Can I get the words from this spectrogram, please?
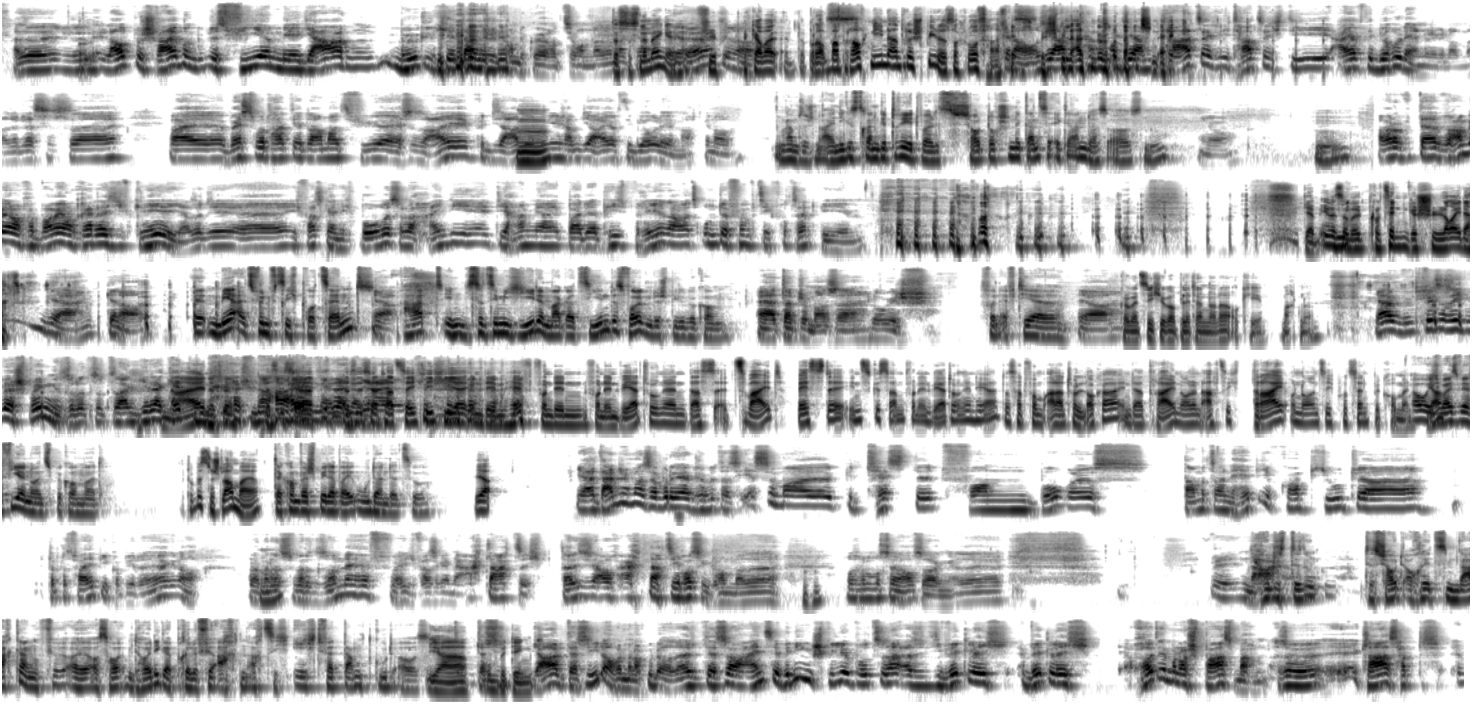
Also laut Beschreibung gibt es vier Milliarden mögliche Dungeon-Konfigurationen. Also das ist eine Menge. Ja, genau. man, man, braucht nie ein anderes Spiel, das ist doch großartig. Genau, und sie, haben, alle nur und sie haben tatsächlich, tatsächlich die Eye of the Beholder Engine genommen. Also das ist äh, weil Westwood hat ja damals für SSI, für diese Art mhm. haben die Eye of the Beholder gemacht, genau. Da haben sie schon einiges dran gedreht, weil es schaut doch schon eine ganze Ecke anders aus, ne? Ja. Mhm. Aber da, da waren wir auch, waren wir auch relativ gnädig. Also die, äh, ich weiß gar nicht, Boris oder Heidi, die haben ja bei der Peace Player damals unter 50 Prozent gegeben. die haben immer so mit Prozenten geschleudert. Ja, genau. Äh, mehr als 50 Prozent ja. hat in so ziemlich jedem Magazin das folgende Spiel bekommen. Ja, Dungeon Master, logisch. Von FTL. Ja. Können wir jetzt nicht überblättern, oder? Okay, macht nur. Ja, willst du das nicht überspringen? So, sozusagen jeder kennt Nein, natürlich. Nein, das ist ja, nein, das ist ja tatsächlich hier in dem Heft von den, von den Wertungen das zweitbeste insgesamt von den Wertungen her. Das hat vom Anatol Locker in der 389 93 Prozent bekommen. Oh, ich ja? weiß, wer 94 bekommen hat. Du bist ein Schlaumeier. Da kommen wir später bei U dann dazu. Ja. Ja, Dungeon Master wurde ja, glaube ich, das erste Mal getestet von Boris, damals ein Happy Computer. Ich glaube, das war Happy Computer, ja, genau. Oder war, mhm. das, war das Sonderheft? Weil ich weiß gar nicht mehr. 88. Da ist ja auch 88 rausgekommen. Also, mhm. muss, man, muss man auch sagen. Also, äh, ja, das, das, das schaut auch jetzt im Nachgang für, äh, aus, mit heutiger Brille für 88 echt verdammt gut aus. Ja, Das- unbedingt. Ja, das sieht auch immer noch gut aus. Also das ist auch eins der wenigen Spiele, wo zu, also die wirklich, wirklich heute immer noch Spaß machen. Also äh, klar, es hat, äh,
